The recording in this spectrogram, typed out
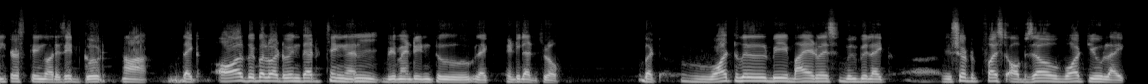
interesting or is it good? हाँ like all people were doing that thing and Mm. we went into like into that flow but what will be my advice will be like uh, you should first observe what you like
